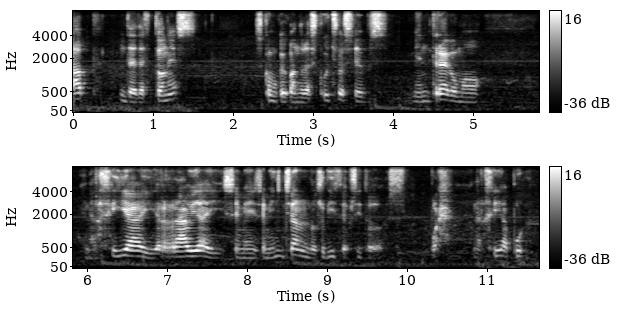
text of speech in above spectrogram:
Up de Deftones. Es como que cuando la escucho se, me entra como energía y rabia y se me, se me hinchan los bíceps y todo. Es buah, energía pura.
